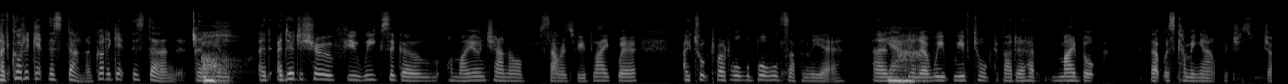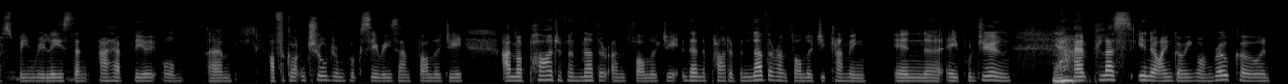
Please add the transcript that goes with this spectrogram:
I've got to get this done. I've got to get this done. And, oh. I, I, did a show a few weeks ago on my own channel, Sarah's View of Life, where I talked about all the balls up in the air. And yeah. you know, we we've talked about it. I have my book that was coming out, which has just been released, and I have the um, our Forgotten Children book series anthology. I'm a part of another anthology, and then a part of another anthology coming in uh, April, June. Yeah. And plus, you know, I'm going on Roku and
